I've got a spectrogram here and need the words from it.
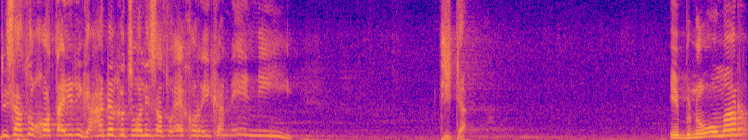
Di satu kota ini gak ada kecuali satu ekor ikan ini. Tidak. Ibnu Umar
